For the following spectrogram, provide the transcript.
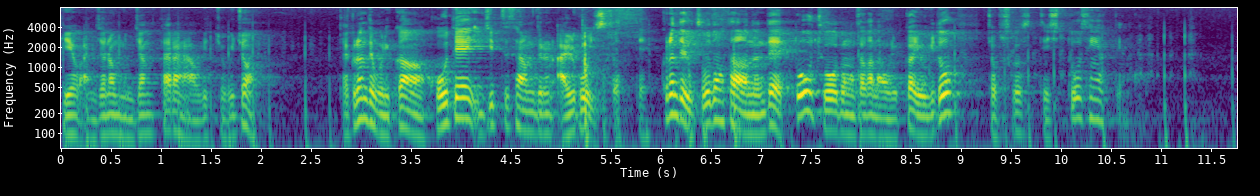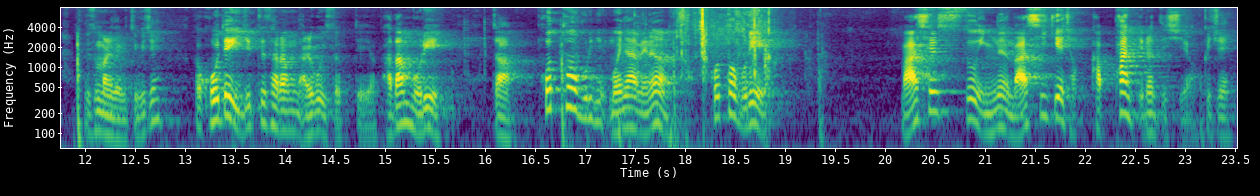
뒤에 완전한 문장 따라 나오겠죠, 그죠? 자 그런데 보니까 고대 이집트 사람들은 알고 있었대. 그런데 여기 주어 동사 나왔는데 또 주어 동사가 나오니까 여기도 접속사 대시 또 생략된 거야. 무슨 말인지 알겠지, 그지? 그러니까 고대 이집트 사람은 알고 있었대요. 바닷물이 자 포터블이 뭐냐면은 포터블이 마실 수 있는 마시기에 적합한 이런 뜻이에요. 그지?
